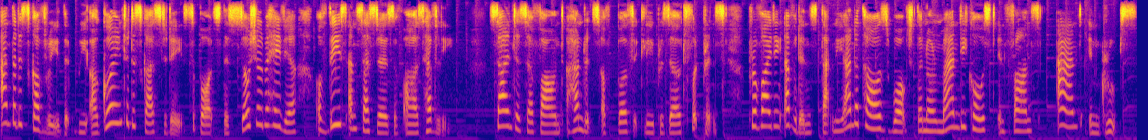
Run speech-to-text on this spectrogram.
and the discovery that we are going to discuss today supports this social behavior of these ancestors of ours heavily. Scientists have found hundreds of perfectly preserved footprints, providing evidence that Neanderthals walked the Normandy coast in France and in groups.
